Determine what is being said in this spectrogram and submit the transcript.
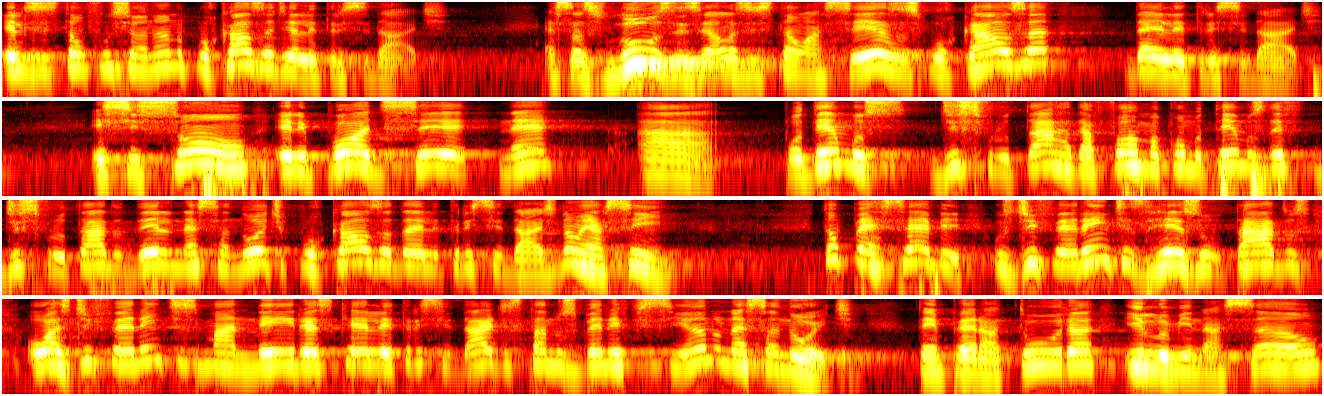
eles estão funcionando por causa de eletricidade. Essas luzes, elas estão acesas por causa da eletricidade. Esse som, ele pode ser, né, podemos desfrutar da forma como temos desfrutado dele nessa noite por causa da eletricidade, não é assim? Então percebe os diferentes resultados ou as diferentes maneiras que a eletricidade está nos beneficiando nessa noite. Temperatura, iluminação,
